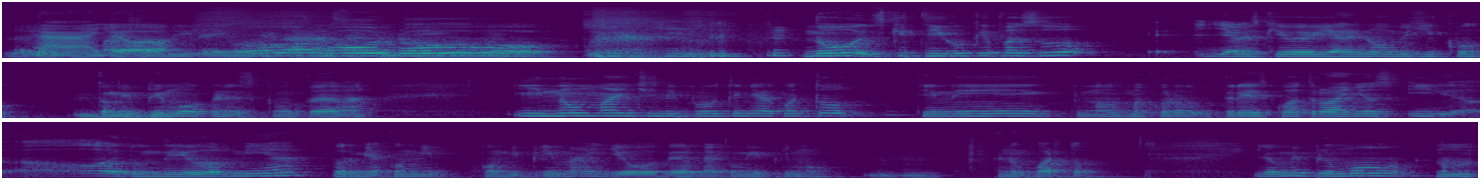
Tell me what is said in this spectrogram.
Nah, yo... No, no, contigo, no. No, es que te digo qué pasó. Eh, Ya ves que yo vivía en Nuevo México con mi primo, con el que contaba. Y no manches, mi primo tenía cuánto? Tiene, no me acuerdo, 3, 4 años. Y oh, donde yo dormía, dormía con mi, con mi prima y yo dormía con mi primo. Ujú. en un cuarto. Y luego mi primo, no,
